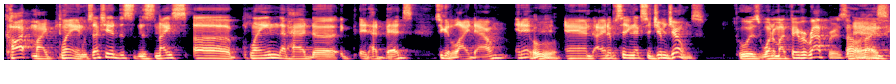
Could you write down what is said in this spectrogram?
Caught my plane, which actually had this this nice uh, plane that had uh, it, it had beds, so you could lie down in it. Ooh. And I ended up sitting next to Jim Jones, who is one of my favorite rappers. Oh, and nice.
